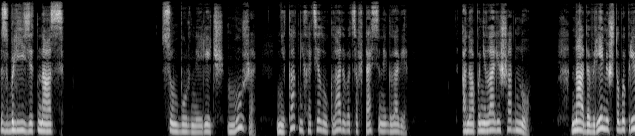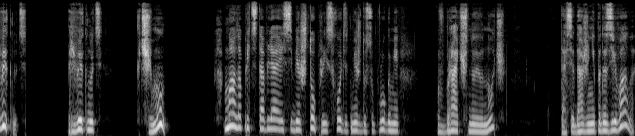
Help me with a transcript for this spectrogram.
сблизит нас». Сумбурная речь мужа никак не хотела укладываться в Тасиной голове. Она поняла лишь одно — надо время, чтобы привыкнуть. Привыкнуть к чему? Мало представляя себе, что происходит между супругами в брачную ночь, Тася даже не подозревала,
